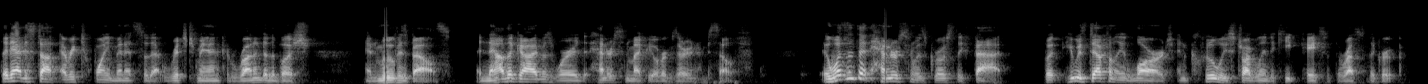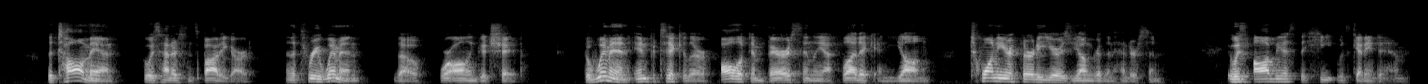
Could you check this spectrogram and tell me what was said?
They'd had to stop every 20 minutes so that rich man could run into the bush and move his bowels. And now the guide was worried that Henderson might be overexerting himself. It wasn't that Henderson was grossly fat, but he was definitely large and clearly struggling to keep pace with the rest of the group. The tall man, who was Henderson's bodyguard, and the three women, though, were all in good shape. The women, in particular, all looked embarrassingly athletic and young, 20 or 30 years younger than Henderson. It was obvious the heat was getting to him.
